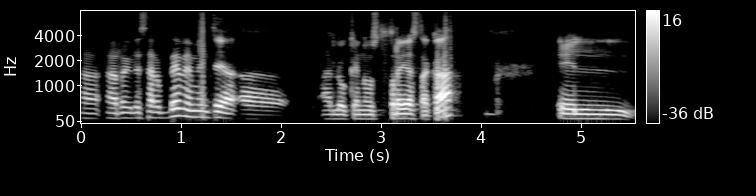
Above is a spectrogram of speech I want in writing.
a, a regresar brevemente a, a, lo que nos trae hasta acá. El,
